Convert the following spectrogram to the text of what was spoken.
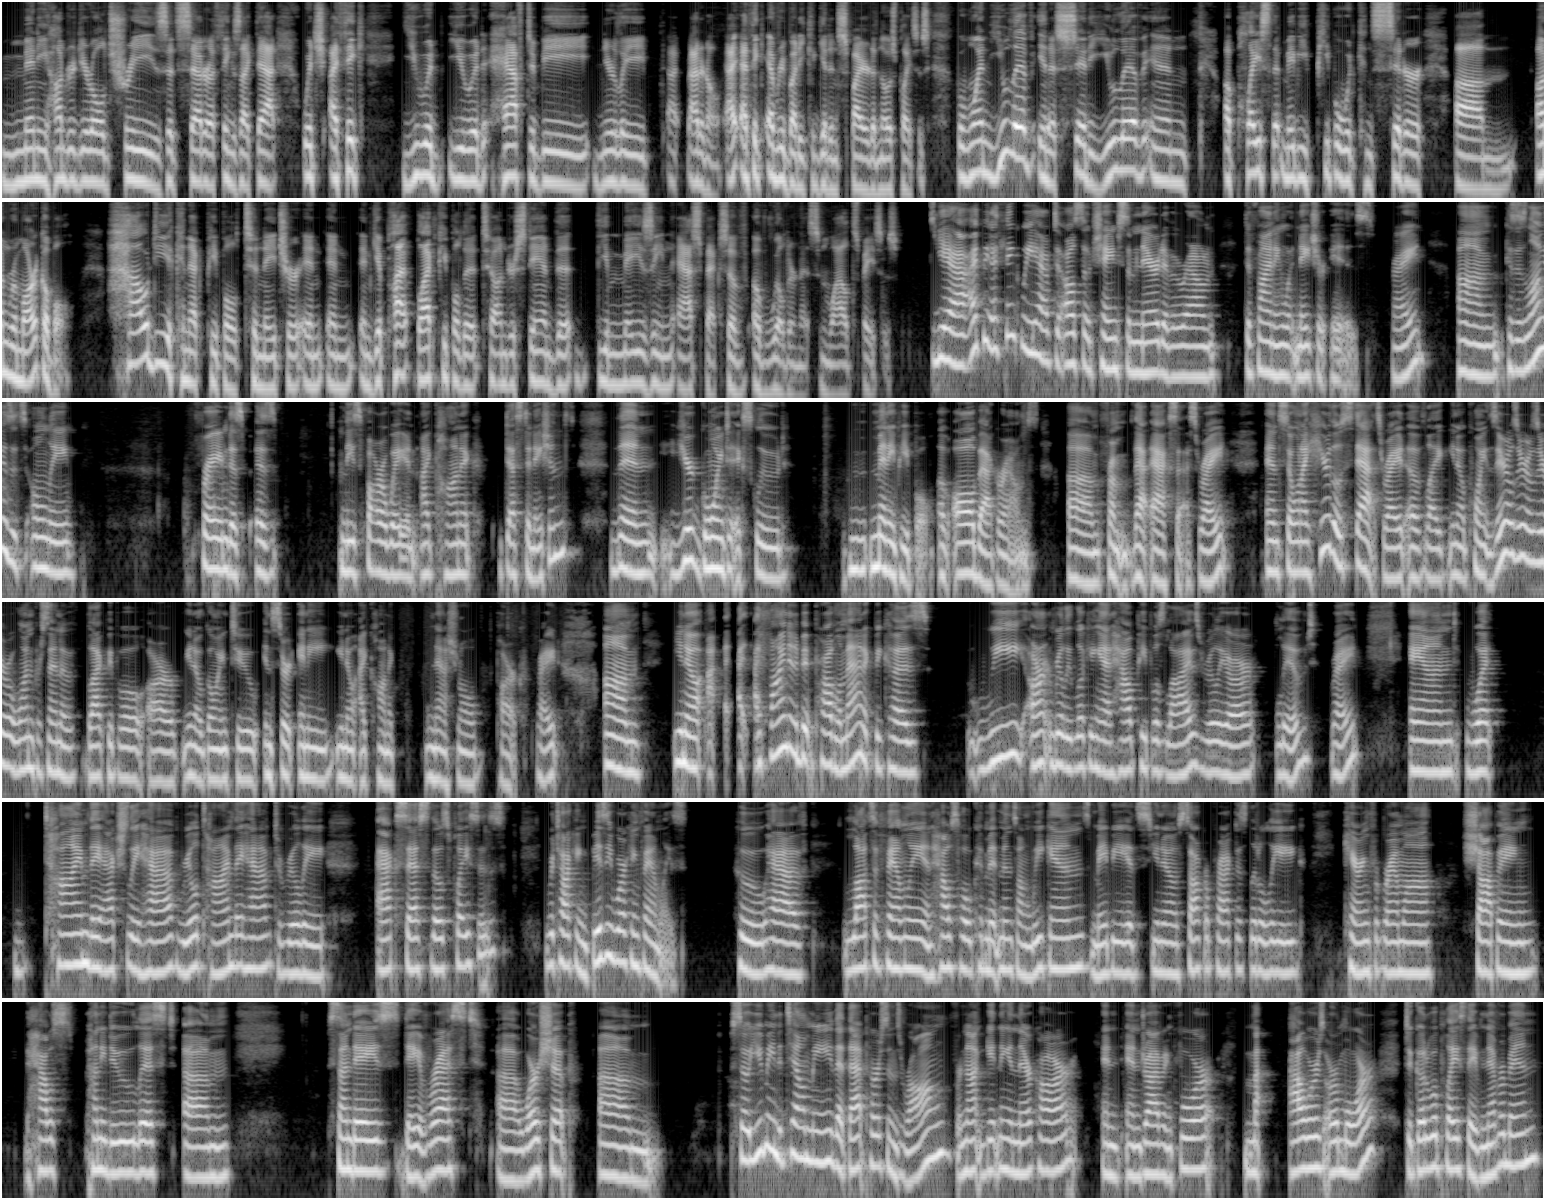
many hundred year old trees etc things like that which i think you would you would have to be nearly I, I don't know. I, I, think everybody could get inspired in those places. But when you live in a city, you live in a place that maybe people would consider um, unremarkable. How do you connect people to nature and and and get black people to to understand the the amazing aspects of of wilderness and wild spaces? Yeah, I think I think we have to also change some narrative around defining what nature is, right? Um, because as long as it's only framed as as these far away and iconic destinations, then you're going to exclude many people of all backgrounds um, from that access, right? And so when I hear those stats, right, of like, you know, 0.0001% of black people are, you know, going to insert any, you know, iconic national park, right? Um, you know, I, I find it a bit problematic because we aren't really looking at how people's lives really are lived, right? And what time they actually have, real time they have to really access those places. We're talking busy working families who have lots of family and household commitments on weekends. Maybe it's, you know, soccer practice, little league, caring for grandma, shopping, house honeydew list, um, Sundays, day of rest, uh, worship. Um, so you mean to tell me that that person's wrong for not getting in their car and and driving four hours or more to go to a place they've never been?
